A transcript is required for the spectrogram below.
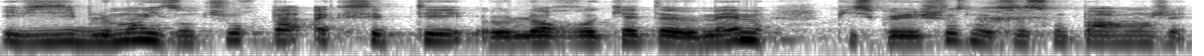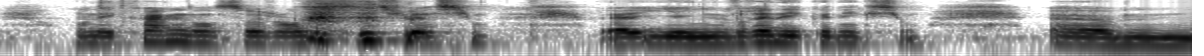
Et visiblement, ils n'ont toujours pas accepté euh, leur requête à eux-mêmes, puisque les choses ne se sont pas arrangées. On est quand même dans ce genre de situation. Euh, il y a une vraie déconnexion. Euh,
